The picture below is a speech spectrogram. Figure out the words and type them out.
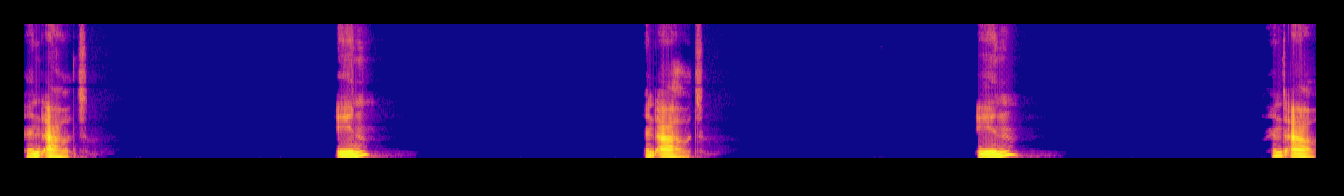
and out. In and out. In and out.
